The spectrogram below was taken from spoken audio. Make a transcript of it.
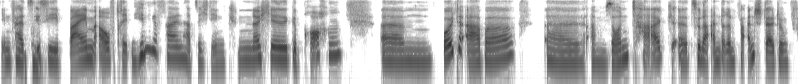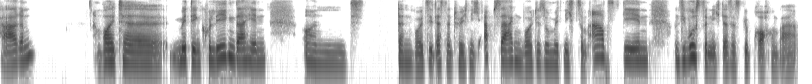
Jedenfalls ist sie beim Auftreten hingefallen, hat sich den Knöchel gebrochen, ähm, wollte aber äh, am Sonntag äh, zu einer anderen Veranstaltung fahren wollte mit den Kollegen dahin und dann wollte sie das natürlich nicht absagen, wollte somit nicht zum Arzt gehen und sie wusste nicht, dass es gebrochen war.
